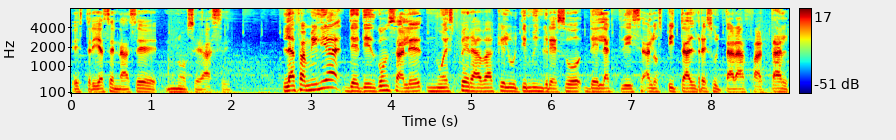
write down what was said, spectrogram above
estrella se nace, no se hace. La familia de Edith González no esperaba que el último ingreso de la actriz al hospital resultara fatal,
